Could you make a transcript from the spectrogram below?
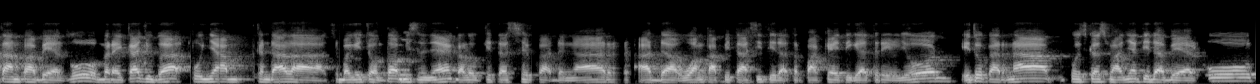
Tanpa BLU, mereka juga punya kendala. Sebagai contoh misalnya, kalau kita suka dengar ada uang kapitasi tidak terpakai 3 triliun, itu karena puskesmasnya tidak BLU,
